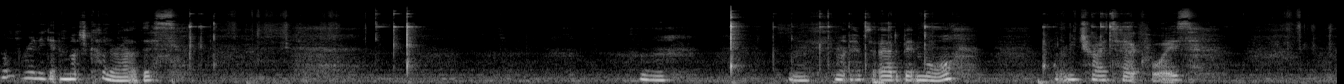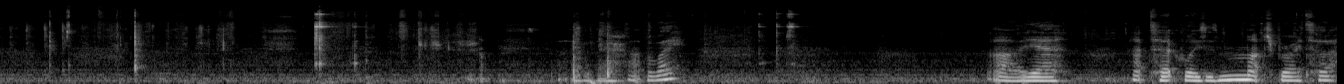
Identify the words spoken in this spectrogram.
Not really getting much colour out of this. Hmm. Hmm. Might have to add a bit more. Let me try turquoise. Over there, out the way. Oh yeah, that turquoise is much brighter.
